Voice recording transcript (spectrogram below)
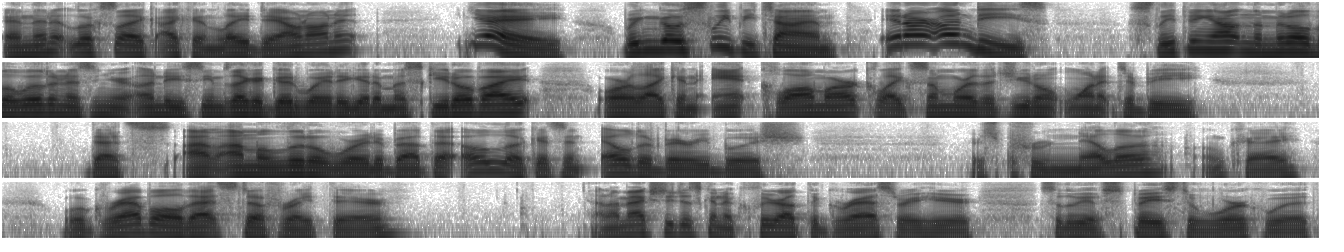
And then it looks like I can lay down on it. Yay! We can go sleepy time in our undies. Sleeping out in the middle of the wilderness in your undies seems like a good way to get a mosquito bite or like an ant claw mark, like somewhere that you don't want it to be. That's I'm I'm a little worried about that. Oh look, it's an elderberry bush. There's prunella. Okay. We'll grab all that stuff right there. And I'm actually just going to clear out the grass right here so that we have space to work with.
